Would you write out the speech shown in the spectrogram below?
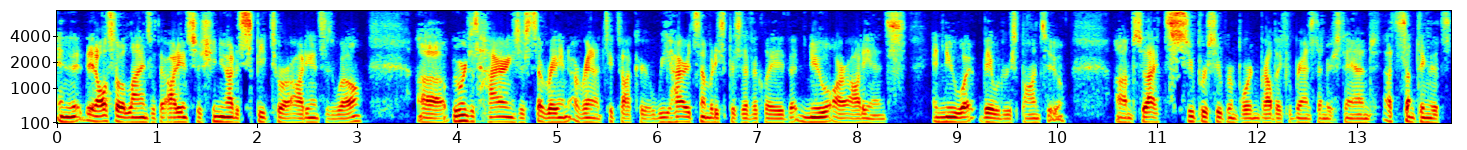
and it, also aligns with her audience. So she knew how to speak to our audience as well. Uh, we weren't just hiring just a, ran, a random TikToker. We hired somebody specifically that knew our audience and knew what they would respond to. Um, so that's super, super important, probably for brands to understand. That's something that's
